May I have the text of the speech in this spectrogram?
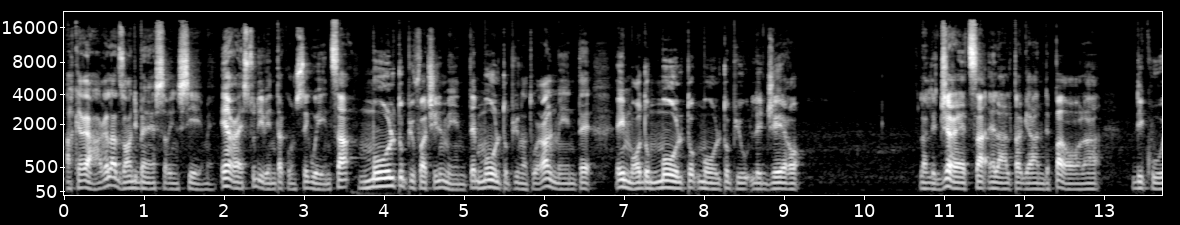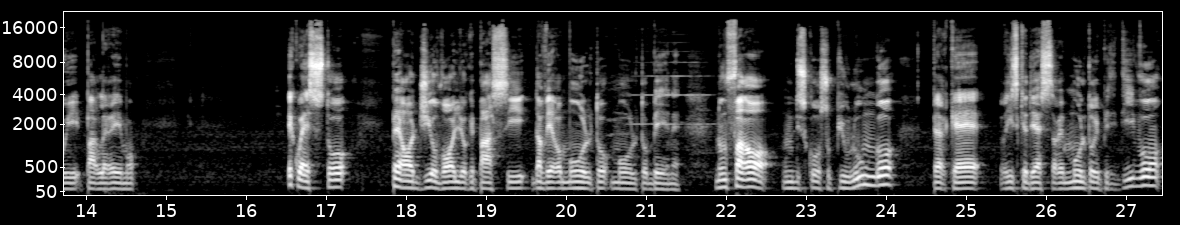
a creare la zona di benessere insieme e il resto diventa conseguenza molto più facilmente, molto più naturalmente e in modo molto molto più leggero. La leggerezza è l'altra grande parola di cui parleremo. E questo per oggi io voglio che passi davvero molto molto bene. Non farò un discorso più lungo perché rischia di essere molto ripetitivo,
